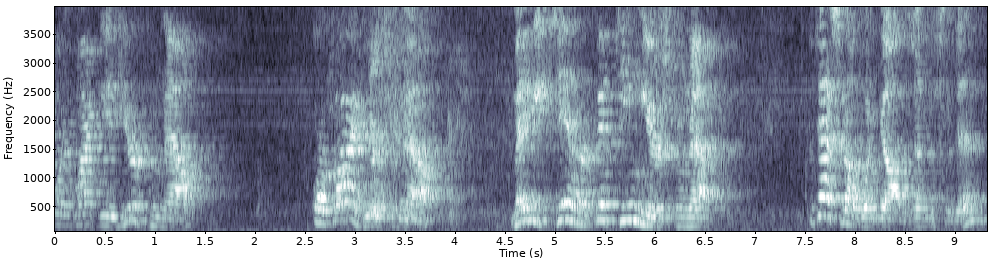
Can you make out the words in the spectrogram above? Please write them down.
what it might be a year from now, or five years from now, maybe 10 or 15 years from now. But that's not what God is interested in.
